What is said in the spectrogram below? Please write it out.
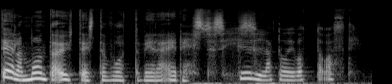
Teillä on monta yhteistä vuotta vielä edessä siis. Kyllä, toivottavasti.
